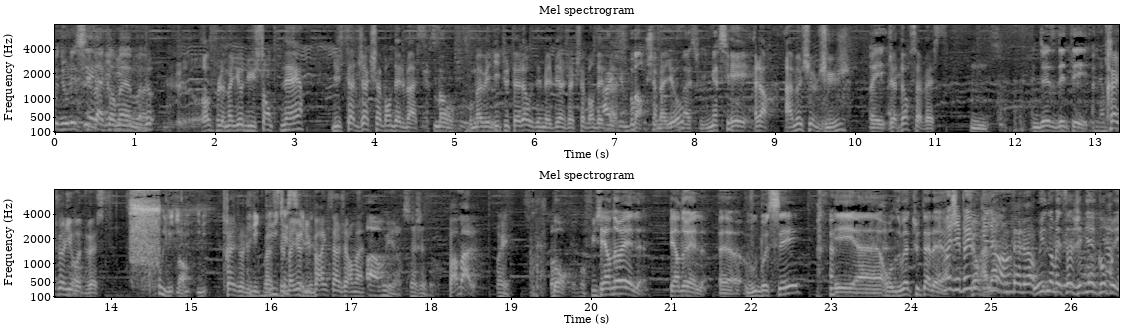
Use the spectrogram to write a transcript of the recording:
faut nous laisser là quand même. Offre le maillot du centenaire du stade Jacques Chaban-Delmas. Bon. Vous m'avez dit tout à l'heure, vous aimez bien Jacques Chaban-Delmas. Ah, j'aime beaucoup bon, Chaban maillot. Merci. Et alors, à monsieur le juge, j'adore sa veste. Hmm. Une veste d'été. Très jolie votre veste. Oui, Très joli. c'est le maillot du Paris Saint-Germain. Ah oui, alors ça j'adore. Pas mal. Oui. Bon, Père Noël, Père Noël, euh, vous bossez et euh, on se voit tout à l'heure. Moi j'ai pas eu mon hein. tout à l'heure. Oui, non mais ça j'ai bien compris.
